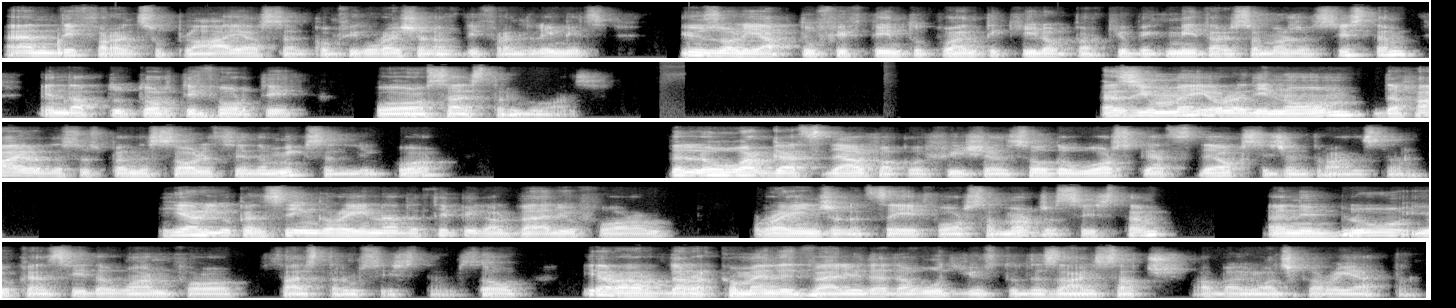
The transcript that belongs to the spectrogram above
And different suppliers and configuration of different limits, usually up to 15 to 20 kilo per cubic meter in submerged system and up to 30, 40 for side stream ones. As you may already know, the higher the suspended solids in the mixed liquor, the lower gets the alpha coefficient, so the worse gets the oxygen transfer. Here you can see in green the typical value for range, let's say for submerged system. And in blue, you can see the one for stream system. So here are the recommended value that I would use to design such a biological reactor.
